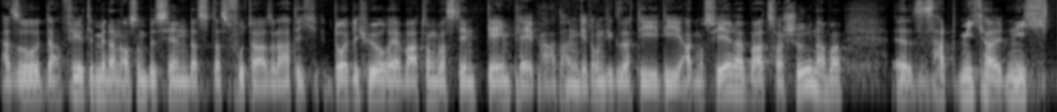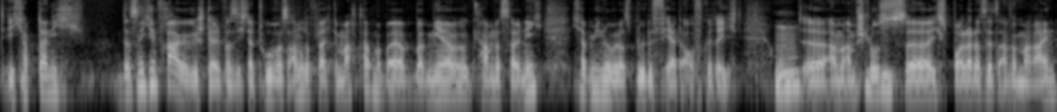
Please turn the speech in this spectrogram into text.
Also da fehlte mir dann auch so ein bisschen das, das Futter. Also da hatte ich deutlich höhere Erwartungen, was den Gameplay-Part angeht. Und wie gesagt, die, die Atmosphäre war zwar schön, aber äh, es hat mich halt nicht, ich habe da nicht das nicht in Frage gestellt, was ich da tue, was andere vielleicht gemacht haben, aber bei mir kam das halt nicht. Ich habe mich nur über das blöde Pferd aufgeregt. Und äh, am, am Schluss, äh, ich spoiler das jetzt einfach mal rein,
